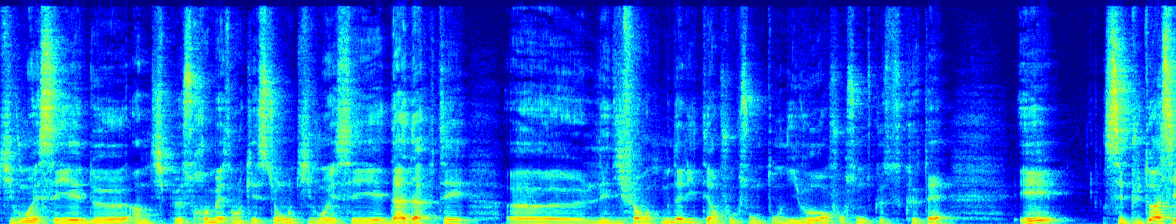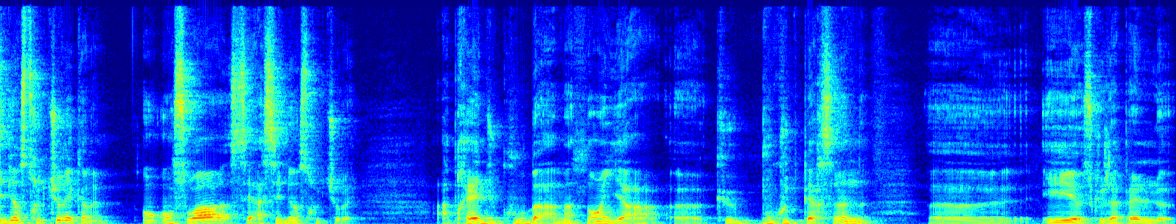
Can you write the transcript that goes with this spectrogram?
qui vont essayer de un petit peu se remettre en question, qui vont essayer d'adapter les différentes modalités en fonction de ton niveau, en fonction de ce que tu es. Et c'est plutôt assez bien structuré quand même. En, soi, c'est assez bien structuré. Après, du coup, bah, maintenant, il y a que beaucoup de personnes euh, et ce que j'appelle,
